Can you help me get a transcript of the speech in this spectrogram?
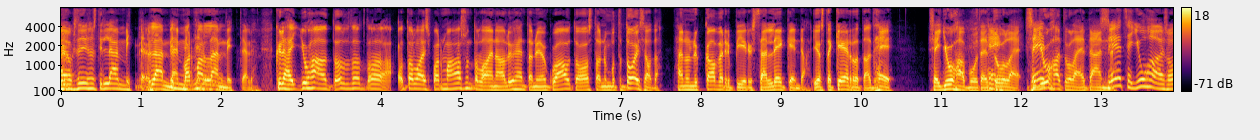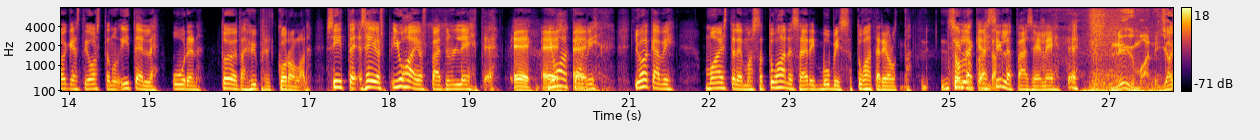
Vai onko se niin sanotusti lämmittely? Lämmit, varmaan Lämmittely. lämmittely. Kyllähän Juha on to- to- to- Otolais varmaan asuntolainaa lyhentänyt, jonkun auto ostanut, mutta toisaalta hän on nyt kaveripiirissään legenda, josta kerrotaan, että hei, se Juha muuten Hei, tulee. Se, se- Juha tulee tänne. Se, että se Juha olisi oikeasti ostanut itselle uuden Toyota Hybrid Corollan. Siitä, se ei olisi, Juha ei olisi päätynyt lehteen. ei, ei, Juha, ei. kävi, Juha kävi maistelemassa tuhannessa eri bubissa tuhat eri olutta. Se on Sillä, legenda. sillä pääsee lehteen. Nyman ja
